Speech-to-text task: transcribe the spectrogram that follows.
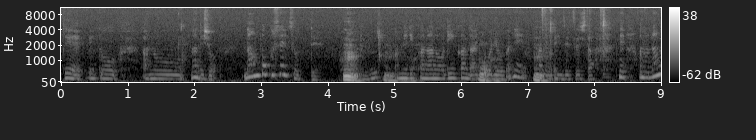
て、えっとあのなんでしょう南北戦争ってうんうん。アメリカのあのリンカーン大統領がね、うん。あの演説した、ね、あの南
